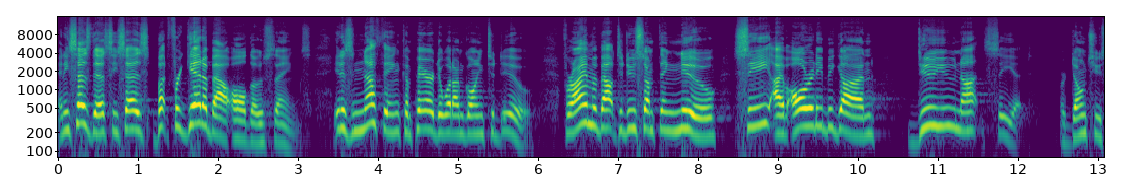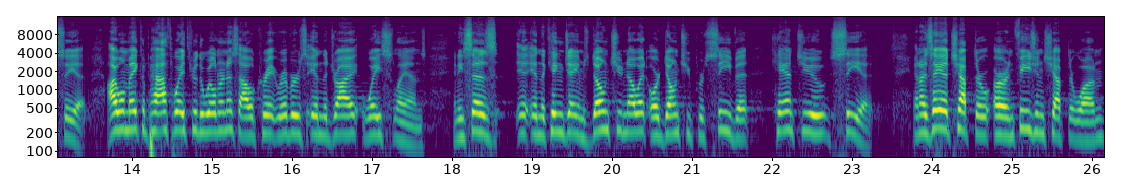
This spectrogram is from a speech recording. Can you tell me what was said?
And he says this, he says, but forget about all those things. It is nothing compared to what I'm going to do. For I am about to do something new. See, I've already begun. Do you not see it? Or don't you see it? I will make a pathway through the wilderness. I will create rivers in the dry wastelands. And he says in the King James, don't you know it or don't you perceive it? Can't you see it? In Isaiah chapter, or Ephesians chapter 1,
